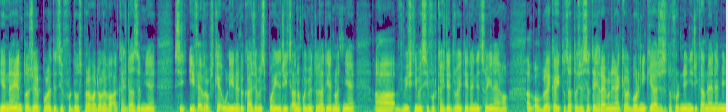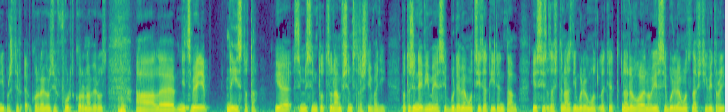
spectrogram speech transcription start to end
je nejen to, že politici furt jdou zprava doleva a každá země si i v Evropské unii nedokážeme spojit, říct, ano, pojďme to dělat jednotně a vymýšlíme si furt každý druhý týden něco jiného. A oblékají to za to, že se tady hrajeme na nějaké odborníky a že se to furt mění. Říkám, ne, nemění, prostě koronavirus je furt koronavirus, ale nicméně nejistota je si myslím to, co nám všem strašně vadí. Protože nevíme, jestli budeme moci za týden tam, jestli za 14 dní budeme moct letět na dovolenou, jestli budeme moct navštívit rodinu.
